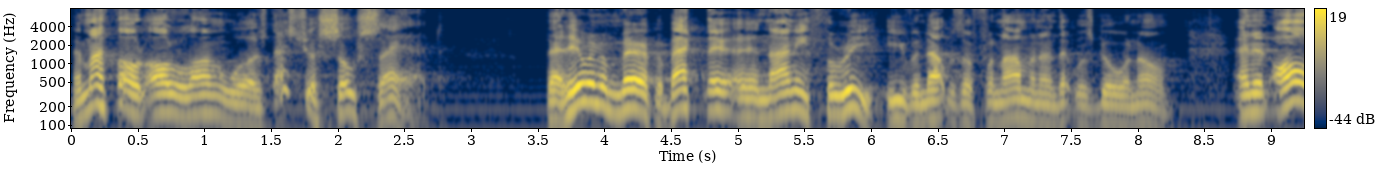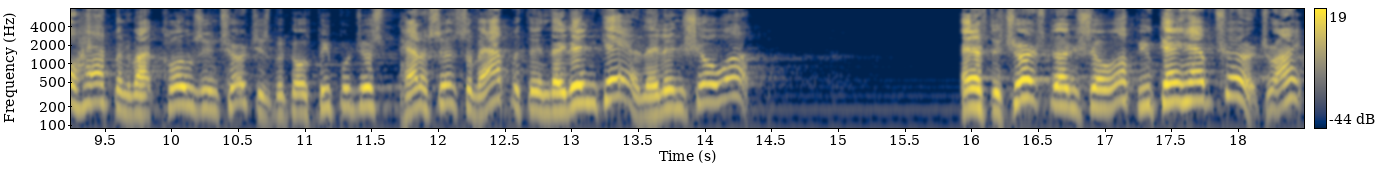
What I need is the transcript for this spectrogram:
And my thought all along was that's just so sad that here in America, back there in 93, even, that was a phenomenon that was going on. And it all happened about closing churches because people just had a sense of apathy and they didn't care. They didn't show up. And if the church doesn't show up, you can't have church, right?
